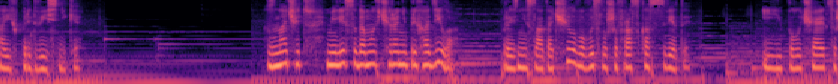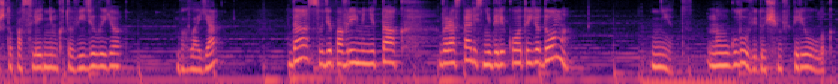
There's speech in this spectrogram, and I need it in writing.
а их предвестники». «Значит, Мелисса домой вчера не приходила», – произнесла Точилова, выслушав рассказ Светы. «И получается, что последним, кто видел ее, была я?» «Да, судя по времени, так. Вы расстались недалеко от ее дома?» «Нет, на углу, ведущем в переулок.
